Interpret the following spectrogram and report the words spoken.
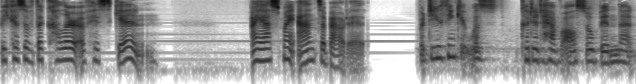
because of the color of his skin. I asked my aunt about it. But do you think it was, could it have also been that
